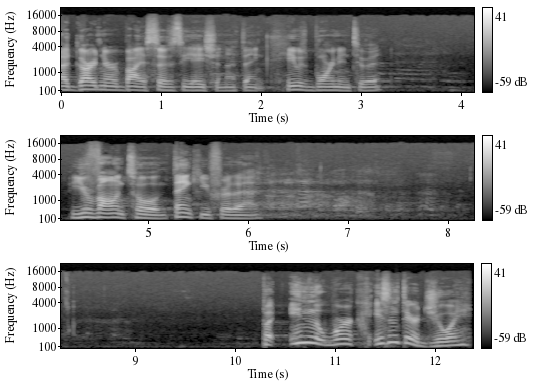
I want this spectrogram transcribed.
a gardener by association, I think. He was born into it. You're voluntold. Thank you for that. But in the work, isn't there joy?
